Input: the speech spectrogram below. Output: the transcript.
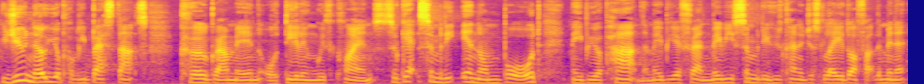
Because you know you're probably best at programming or dealing with clients. So get somebody in on board, maybe your partner, maybe a friend, maybe somebody who's kind of just laid off at the minute,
